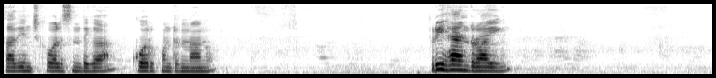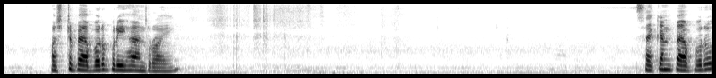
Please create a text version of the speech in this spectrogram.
సాధించుకోవాల్సిందిగా కోరుకుంటున్నాను. Free hand drawing first paper free hand drawing second paper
